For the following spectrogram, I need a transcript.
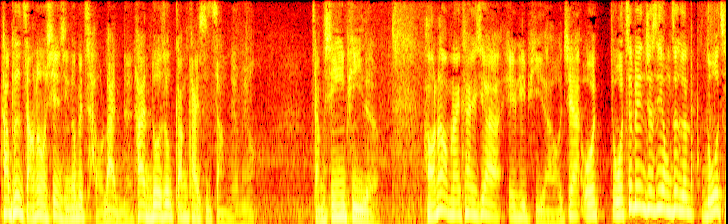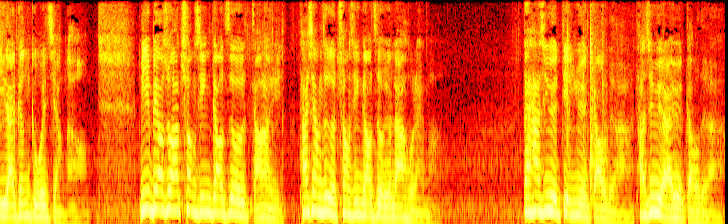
它不是涨那种现行都被炒烂的，它很多时候刚开始涨的有没有？涨新一批的。好，那我们来看一下 A P P 啊，我现在我我这边就是用这个逻辑来跟各位讲了啊。你也不要说它创新高之后涨哪里，它像这个创新高之后又拉回来嘛，但它是越垫越高的啊，它是越来越高的啊，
